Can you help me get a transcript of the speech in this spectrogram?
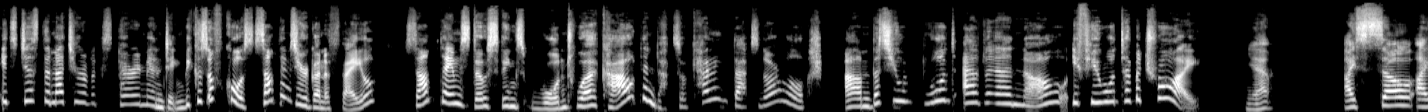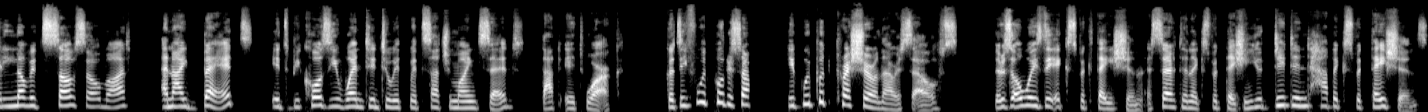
it's just a matter of experimenting because of course, sometimes you're going to fail. Sometimes those things won't work out and that's okay. That's normal. Um, but you won't ever know if you won't ever try. Yeah. I so, I love it so, so much. And I bet it's because you went into it with such a mindset that it worked. Because if we put us up, if we put pressure on ourselves, there's always the expectation, a certain expectation. You didn't have expectations.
